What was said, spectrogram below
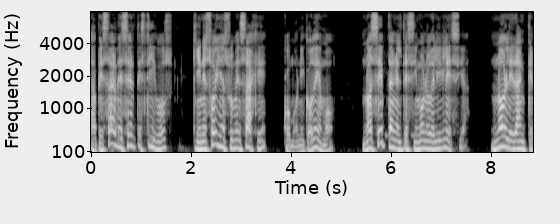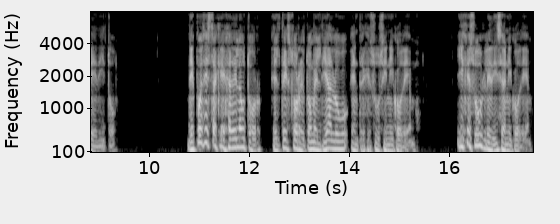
a pesar de ser testigos, quienes oyen su mensaje, como Nicodemo, no aceptan el testimonio de la Iglesia, no le dan crédito. Después de esta queja del autor, el texto retoma el diálogo entre Jesús y Nicodemo. Y Jesús le dice a Nicodemo,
